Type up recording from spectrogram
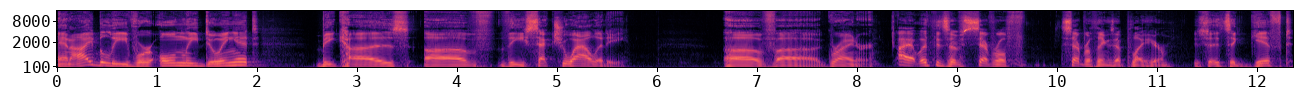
And I believe we're only doing it because of the sexuality of uh, Griner. I, there's several several things at play here. It's, it's a gift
